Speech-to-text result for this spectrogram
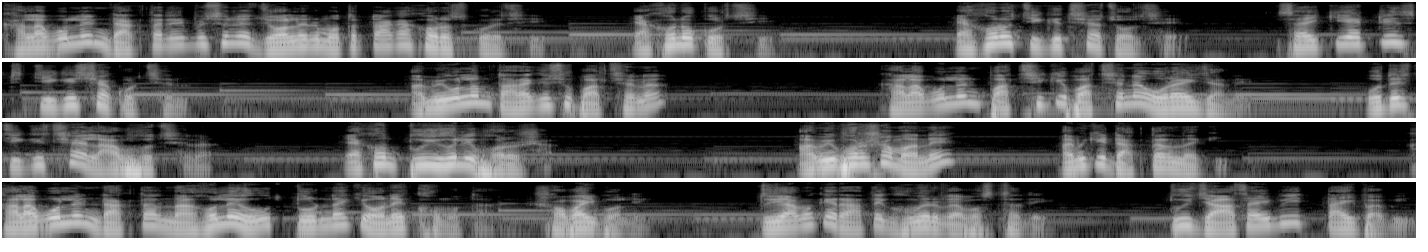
খালা বললেন, ডাক্তারের পেছনে জলের মতো টাকা খরচ করেছি। এখনও করছি। এখনও চিকিৎসা চলছে। সাইকিয়াট্রিস্ট চিকিৎসা করছেন। আমি বললাম, তারা কিছু পাচ্ছে না? খালা বললেন, পাচ্ছি কি পাচ্ছে না, ওরাই জানে। ওদের চিকিৎসায় লাভ হচ্ছে না। এখন তুই হলি ভরসা। আমি ভরসা মানে আমি কি ডাক্তার নাকি? খালা বললেন, ডাক্তার না হলেও তোর নাকি অনেক ক্ষমতা। সবাই বলে, তুই আমাকে রাতে ঘুমের ব্যবস্থা দে। তুই যা চাইবি, তাই পাবি।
